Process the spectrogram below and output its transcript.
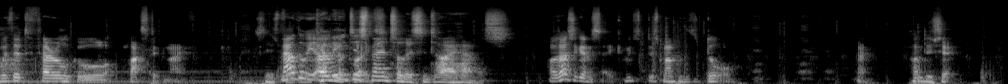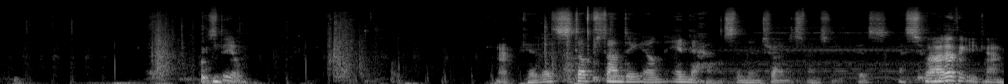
Withered feral ghoul plastic knife. Seems Now that we. Can we place- dismantle this entire house? I was actually going to say, can we just dismantle this door? No, can't do shit. Steal. No. Okay, let's stop standing on in the house and then try and dismantle it. Because I No, swear, I don't think you can.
